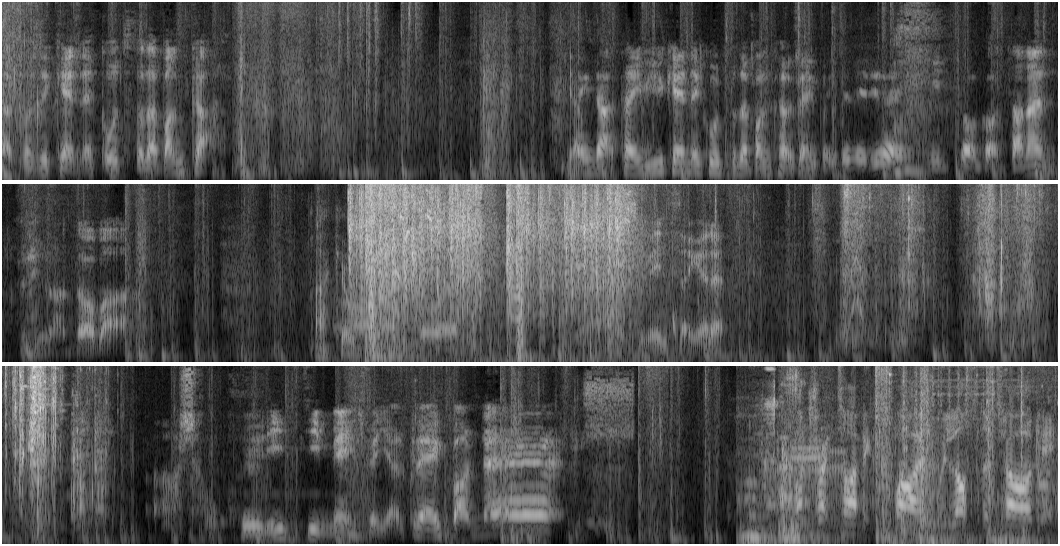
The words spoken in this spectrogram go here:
That's because he can't the code for the bunker. Yep. that time you can't the code for the bunker guy, but you didn't do it. You got, got done in. You that dauber. I killed him. That's the main thing, innit? Who needs teammates when you're Greg Burnett? Contract time expired. We lost the target.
